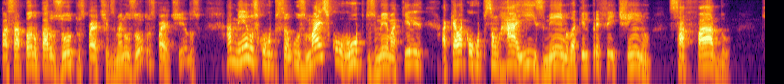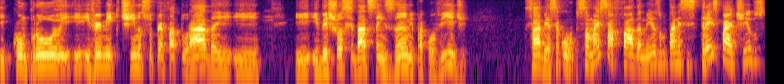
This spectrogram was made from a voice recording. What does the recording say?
passar pano para os outros partidos, mas nos outros partidos há menos corrupção. Os mais corruptos mesmo, aquele, aquela corrupção raiz mesmo, daquele prefeitinho safado que comprou ivermectina superfaturada e e, e deixou a cidade sem exame para Covid, sabe? Essa corrupção mais safada mesmo está nesses três partidos,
